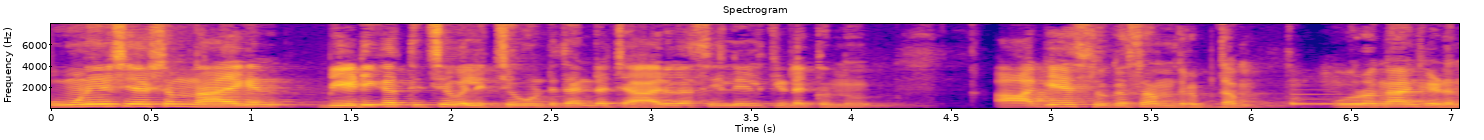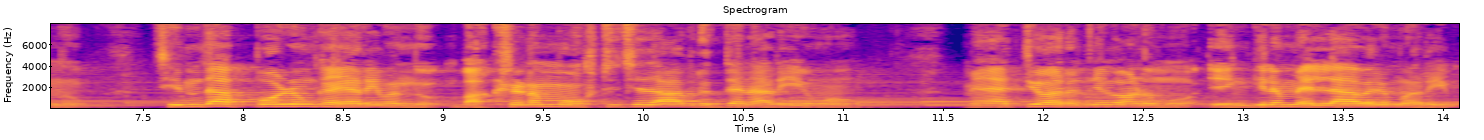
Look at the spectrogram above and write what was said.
ഊണിന് ശേഷം നായകൻ ബീഡി കത്തിച്ച് വലിച്ചുകൊണ്ട് തന്റെ ചാരുകസയിലിൽ കിടക്കുന്നു. ആകെ സുഖസംതൃപ്തം. ഉറങ്ങാൻ കിടന്നു. ചിന്ത അപ്പോഴും കയറി വന്നു. ഭക്ഷണം മോഷ്ടിച്ചത് ആ വൃദ്ധൻ അറിയുമോ? മാത്യു അറിഞ്ഞു കാണുമോ? എങ്കിലും എല്ലാവരും അറിയും.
